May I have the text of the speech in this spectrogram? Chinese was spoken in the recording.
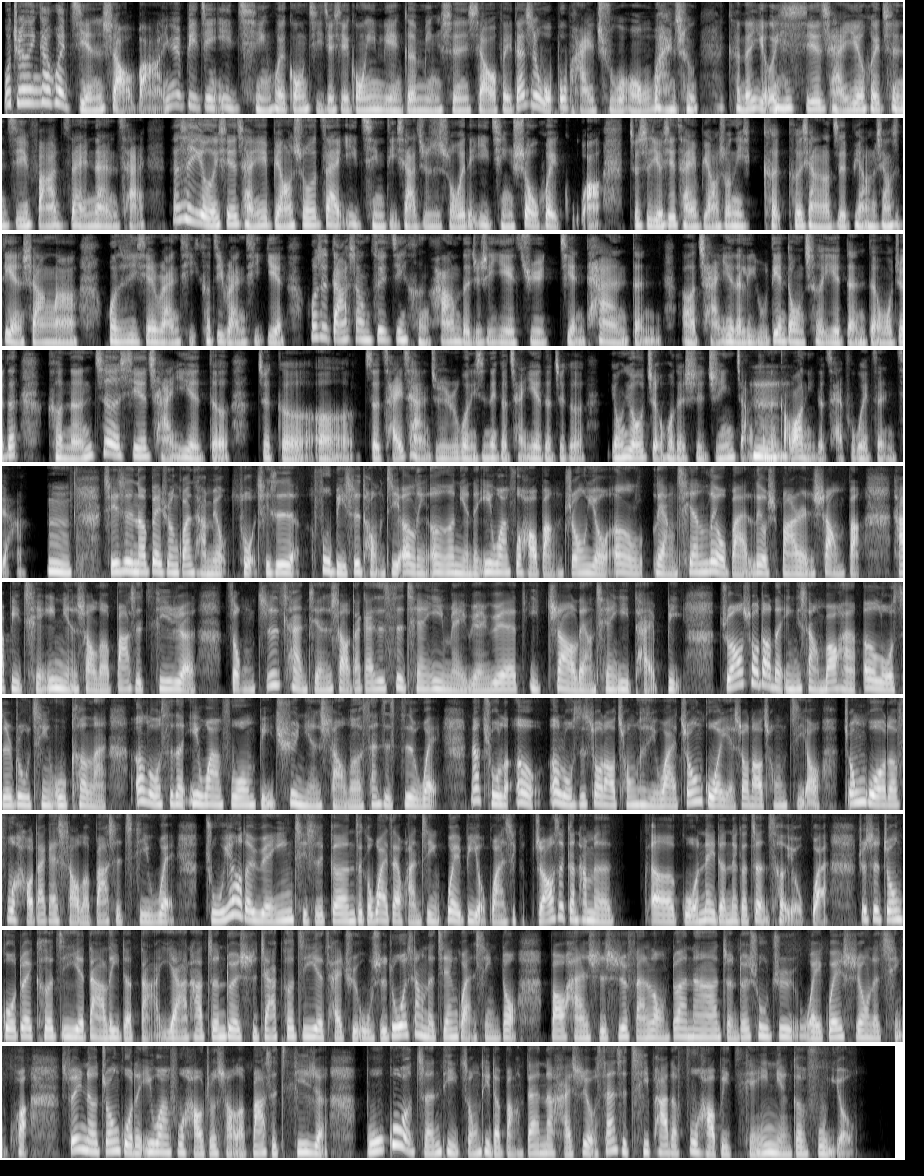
我觉得应该会减少吧，因为毕竟疫情会攻击这些供应链跟民生消费。但是我不排除，我不排除可能有一些产业会趁机发灾难财。但是有一些产业，比方说在疫情底下，就是所谓的疫情受惠股啊，就是有些产业，比方说你可可想而知，比方说像是电商啊，或者是一些软体科技软体业，或是搭上最近很夯的就是业绩减碳等呃产业的，例如电动车业等等。我觉得可能这些产业的这个。呃，这财产就是，如果你是那个产业的这个拥有者或者是执行长，可能搞不好你的财富会增加。嗯，其实呢，贝顺观察没有错。其实富比士统计二零二二年的亿万富豪榜中有二两千六百六十八人上榜，它比前一年少了八十七人，总资产减少大概是四千亿美元，约一兆两千亿台币。主要受到的影响包含俄罗斯入侵乌克兰，俄罗斯的亿万富翁比去年少了三十四位。那除了俄俄罗是受到冲击以外，中国也受到冲击哦，中国的富豪大概少了八十七位，主要的原因其实。跟这个外在环境未必有关系，主要是跟他们呃国内的那个政策有关。就是中国对科技业大力的打压，它针对十家科技业采取五十多项的监管行动，包含实施反垄断啊，整顿数据违规使用的情况。所以呢，中国的亿万富豪就少了八十七人。不过整体总体的榜单呢，还是有三十七趴的富豪比前一年更富有。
